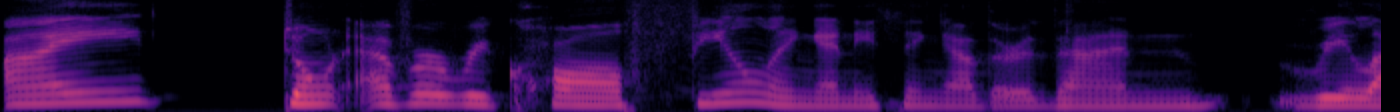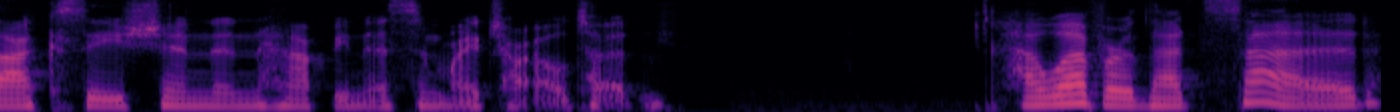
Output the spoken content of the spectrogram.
I don't ever recall feeling anything other than relaxation and happiness in my childhood. However, that said,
